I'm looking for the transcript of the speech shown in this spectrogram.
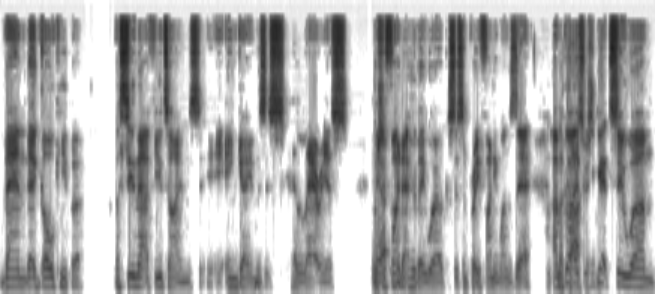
than their goalkeeper. I've seen that a few times in games. It's hilarious. We Yeah. should find out who they were because there's some pretty funny ones there. Um, Lukaku. guys, we should get to um,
